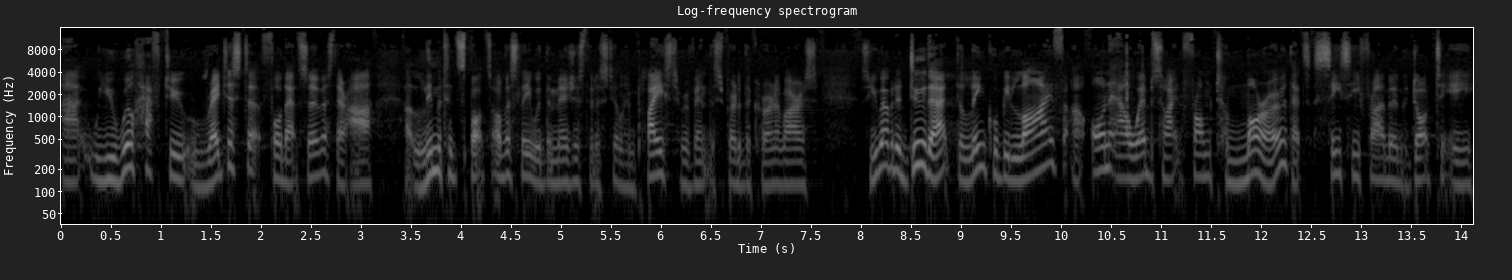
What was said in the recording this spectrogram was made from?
Uh, you will have to register for that service. There are uh, limited spots, obviously, with the measures that are still in place to prevent the spread of the coronavirus. So you'll be able to do that. The link will be live uh, on our website from tomorrow. That's ccfreiburg.de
